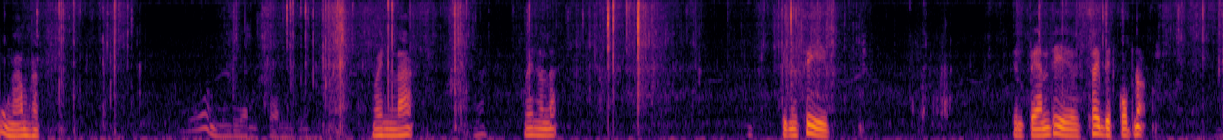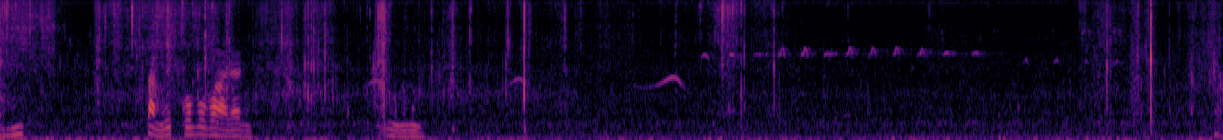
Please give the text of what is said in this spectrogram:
น่ะโอ้งามครับเรียนคนไว้นั่นละไว้นั่นละเป็นสี่เป็นแปนที่ใส่เบ็ดกบเนาะตั้งเบ็ดกบว่าแล้วนี่อืมเขา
